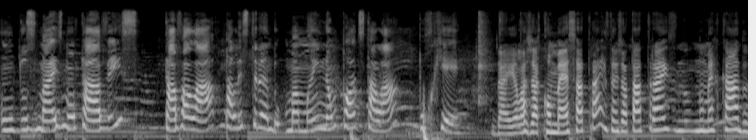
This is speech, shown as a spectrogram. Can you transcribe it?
um dos mais notáveis, estava lá palestrando. Uma mãe não pode estar lá, por quê? Daí ela já começa atrás, né? já está atrás no, no, mercado.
